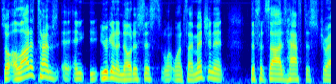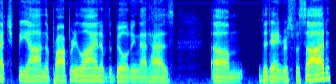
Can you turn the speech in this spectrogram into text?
So a lot of times, and you're going to notice this once I mention it, the facades have to stretch beyond the property line of the building that has um, the dangerous facade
